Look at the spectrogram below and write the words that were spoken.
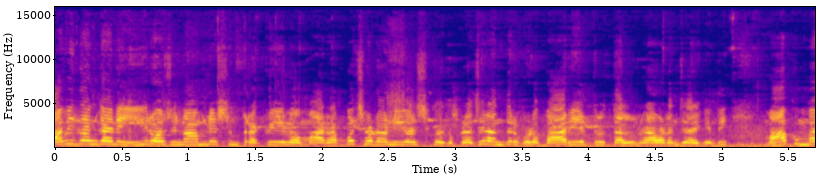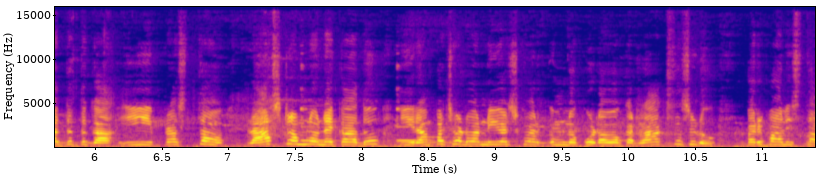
ఆ విధంగానే ఈ రోజు నామినేషన్ ప్రక్రియలో మా రబ్బచోడ నియోజకవర్గ ప్రజలందరూ కూడా భారీ ఎత్తున తరలి రావడం జరిగింది. మాకు మద్దతుగా ఈ ప్రస్తుతం రాష్ట్రంలోనే కాదు ఈ రంపచోడవ నియోజకవర్గంలో కూడా ఒక రాక్షసుడు పరిపాలిస్తూ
